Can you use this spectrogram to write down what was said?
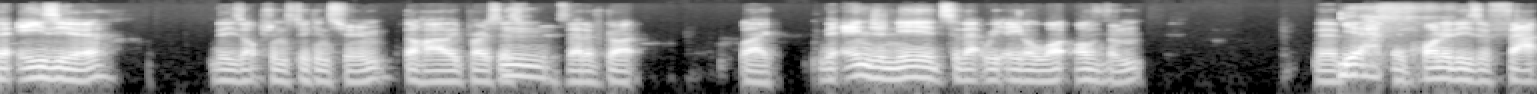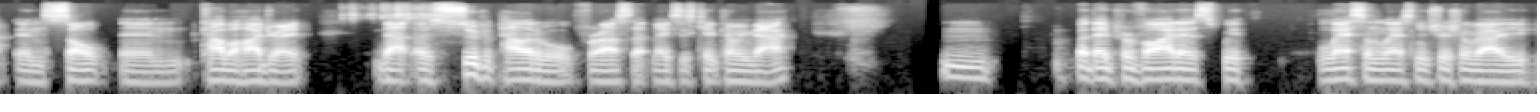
they're easier these options to consume, the highly processed Mm. foods that have got like they're engineered so that we eat a lot of them. They're yeah, the quantities of fat and salt and carbohydrate that are super palatable for us that makes us keep coming back. Mm, but they provide us with less and less nutritional value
